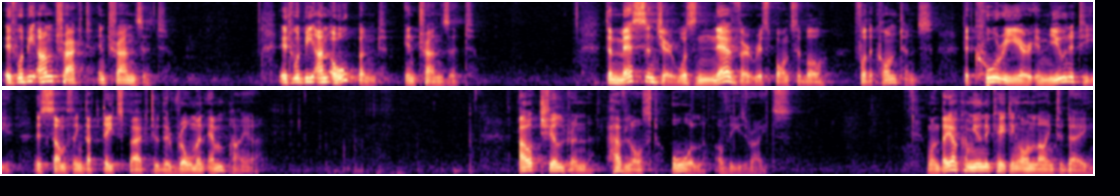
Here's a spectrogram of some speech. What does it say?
It would be untracked in transit. It would be unopened in transit. The messenger was never responsible for the contents. The courier immunity is something that dates back to the Roman Empire. Our children have lost all of these rights. When they are communicating online today,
